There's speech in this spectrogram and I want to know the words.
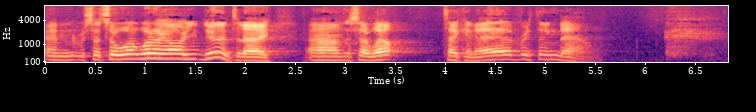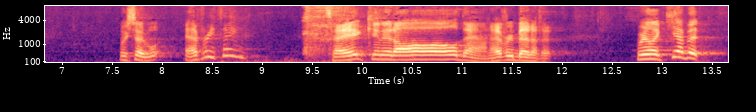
and we said, So, what, what are y'all doing today? Um, they said, Well, taking everything down. We said, well, Everything? Taking it all down, every bit of it. We we're like, Yeah, but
